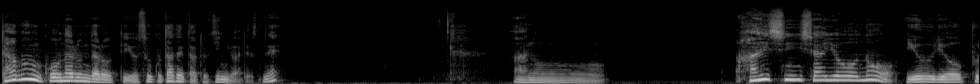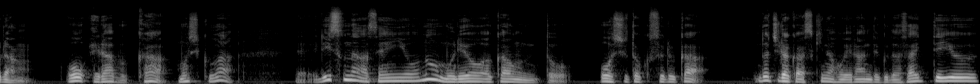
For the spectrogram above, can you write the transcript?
多分こうなるんだろうって予測立てた時にはですねあの配信者用の有料プランを選ぶかもしくはリスナー専用の無料アカウントを取得するかどちらか好きな方を選んでくださいっていう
